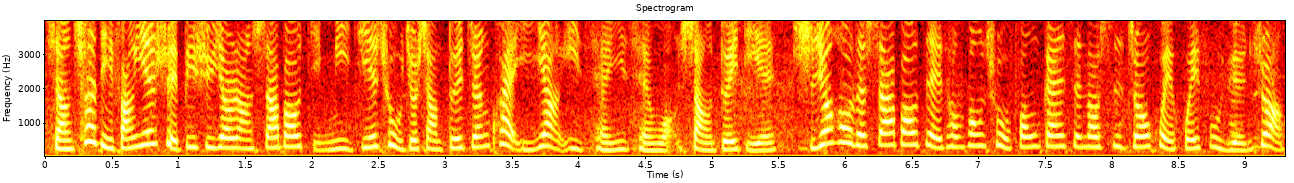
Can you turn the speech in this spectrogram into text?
想彻底防淹水，必须要让沙包紧密接触，就像堆砖块一样，一层一层往上堆叠。使用后的沙包在通风处风干三到四周会恢复原状。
